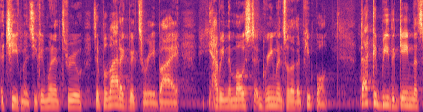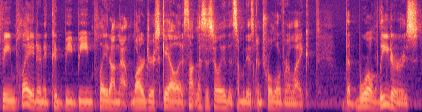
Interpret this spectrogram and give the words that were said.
achievements. You can win it through diplomatic victory by having the most agreements with other people. That could be the game that's being played, and it could be being played on that larger scale. And it's not necessarily that somebody has control over like the world leaders,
